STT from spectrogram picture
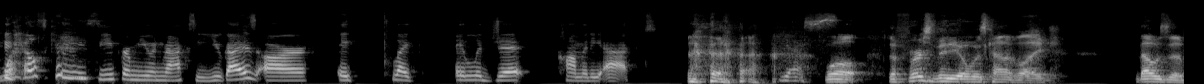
what else can we see from you and Maxi? You guys are a like a legit comedy act. yes. Well, the first video was kind of like that was a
